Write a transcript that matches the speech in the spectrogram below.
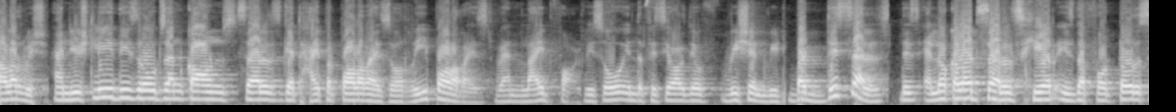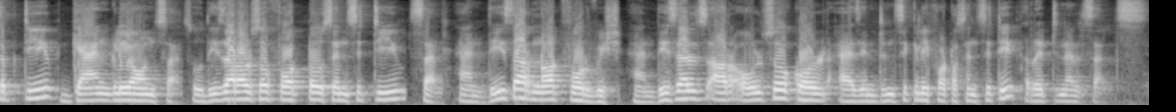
color vision and usually these rods and cones cells get hyperpolarized or repolarized when light falls. We saw in the physiology of vision video. But these cells, these yellow colored cells here is the photoreceptive ganglion cell. So these are also photosensitive cells and these are not for vision and these cells are also called as intrinsically photosensitive retinal cells.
